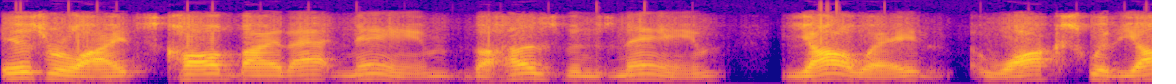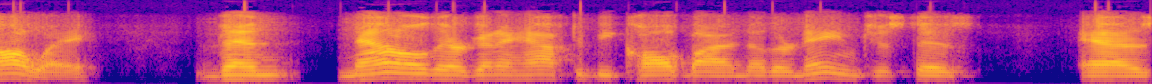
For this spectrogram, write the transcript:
Israelites called by that name, the husband's name, Yahweh, walks with Yahweh, then now they're going to have to be called by another name, just as as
